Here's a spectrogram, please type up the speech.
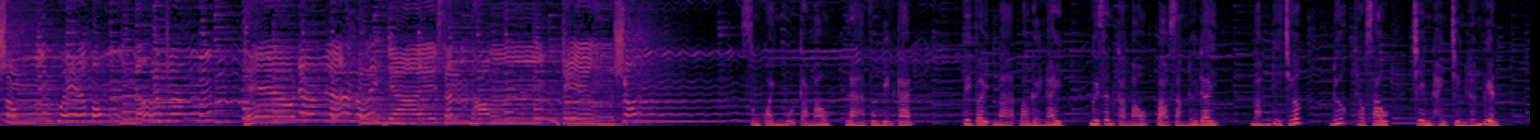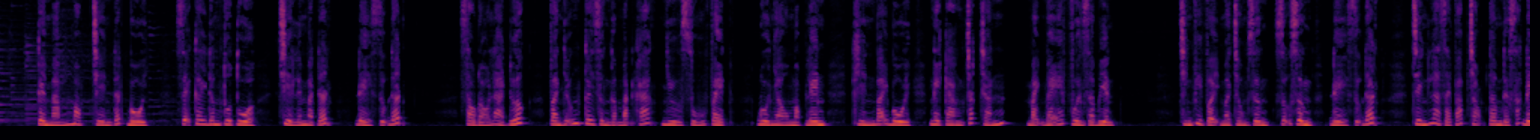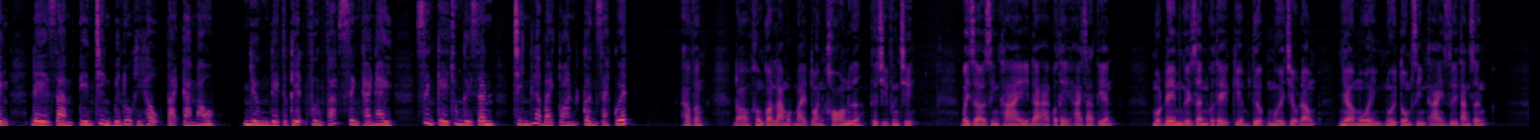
sông que bông nở trắng. Theo đám lá nối dài xanh thầm triền sông. Xung quanh mũi cà mau là vùng biển cạn. Vì vậy mà bao đời nay, người dân cà mau bảo rằng nơi đây, mắm đi trước đước theo sau trên hành trình lớn biển. Cây mắm mọc trên đất bồi, rễ cây đâm tua tùa, chỉa lên mặt đất để giữ đất. Sau đó là đước và những cây rừng ngập mặn khác như sú vẹt, đua nhau mọc lên, khiến bãi bồi ngày càng chắc chắn, mạnh mẽ vươn ra biển. Chính vì vậy mà trồng rừng, giữ rừng để giữ đất chính là giải pháp trọng tâm được xác định để giảm tiến trình biến đổi khí hậu tại Cà Mau. Nhưng để thực hiện phương pháp sinh thái này, sinh kế cho người dân chính là bài toán cần giải quyết. À vâng, đó không còn là một bài toán khó nữa, thưa chị Phương Chi. Bây giờ sinh thái đã có thể hái ra tiền. Một đêm người dân có thể kiếm được 10 triệu đồng nhờ mô hình nuôi tôm sinh thái dưới tán rừng.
